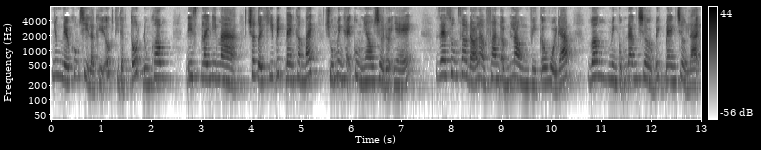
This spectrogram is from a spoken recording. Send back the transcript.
nhưng nếu không chỉ là ký ức thì thật tốt đúng không? Display ni mà, cho tới khi Big Bang comeback, chúng mình hãy cùng nhau chờ đợi nhé. Jae Sung sau đó làm fan ấm lòng vì câu hồi đáp Vâng, mình cũng đang chờ Big Bang trở lại,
